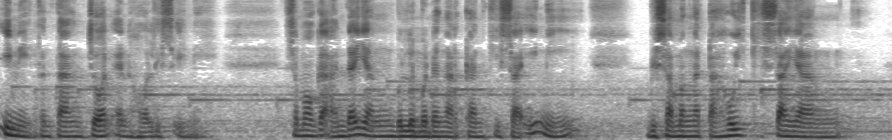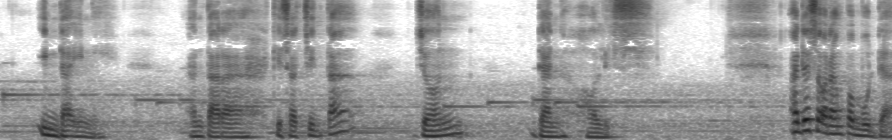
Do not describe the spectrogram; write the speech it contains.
ini tentang John and Hollis ini. Semoga Anda yang belum mendengarkan kisah ini bisa mengetahui kisah yang indah ini antara kisah cinta John dan Hollis. Ada seorang pemuda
